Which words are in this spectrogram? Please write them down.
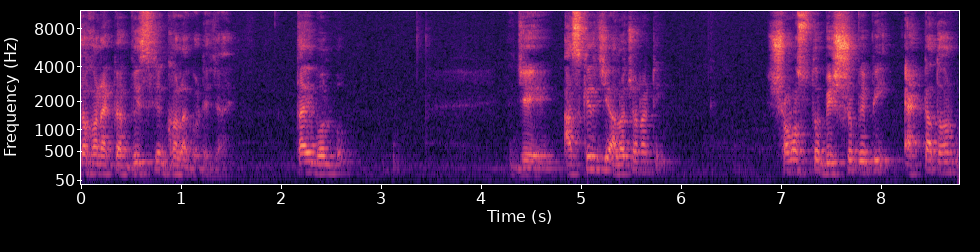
তখন একটা বিশৃঙ্খলা ঘটে যায়। তাই বলব যে আজকের যে আলোচনাটি, সমস্ত বিশ্বব্যাপী একটা ধর্ম,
